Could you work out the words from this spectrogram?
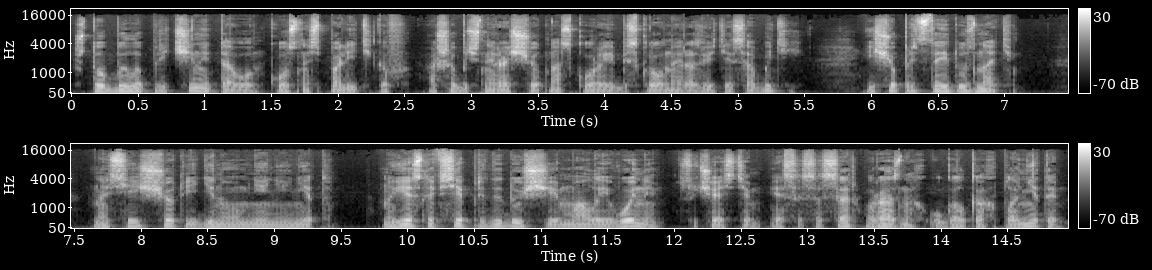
Что было причиной того, косность политиков, ошибочный расчет на скорое и бескровное развитие событий, еще предстоит узнать. На сей счет единого мнения нет. Но если все предыдущие малые войны с участием СССР в разных уголках планеты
